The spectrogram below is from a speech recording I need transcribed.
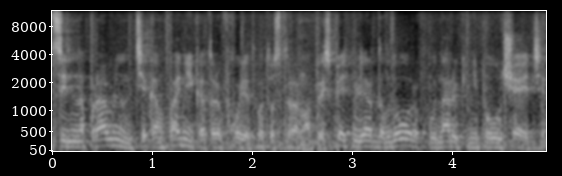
целенаправленно те компании, которые входят в эту страну. То есть 5 миллиардов долларов вы на руки не получаете.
